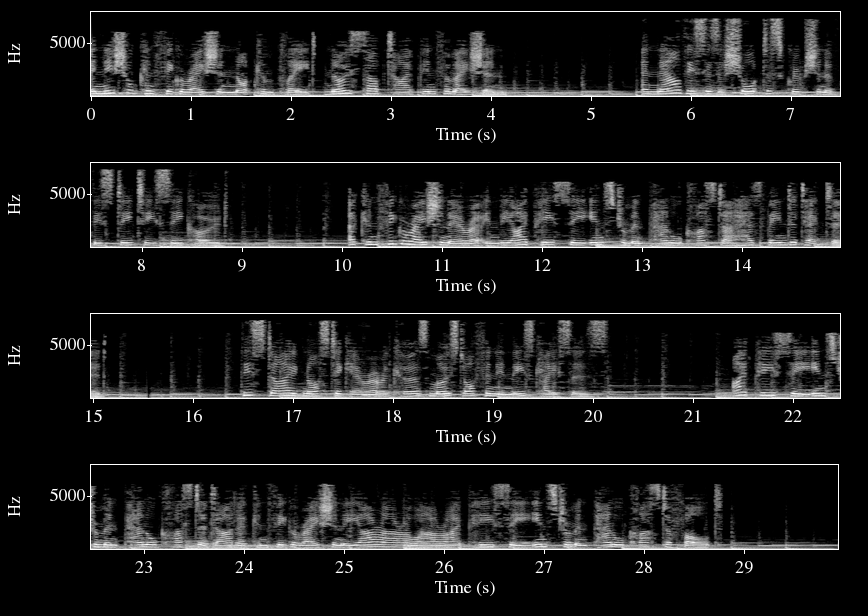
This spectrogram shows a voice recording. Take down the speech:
Initial configuration not complete, no subtype information. And now this is a short description of this DTC code. A configuration error in the IPC instrument panel cluster has been detected. This diagnostic error occurs most often in these cases. IPC instrument panel cluster data configuration ERROR IPC instrument panel cluster fault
